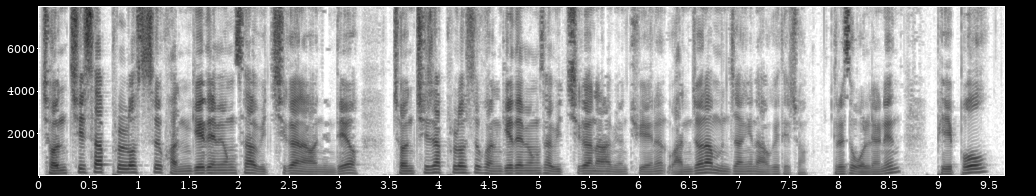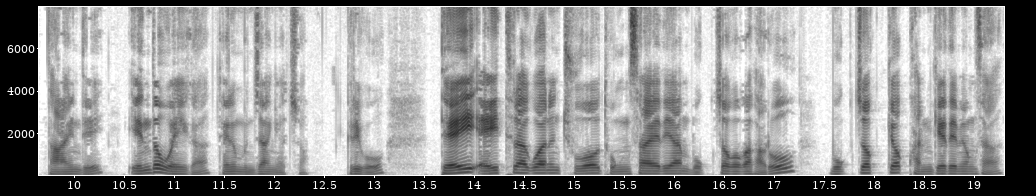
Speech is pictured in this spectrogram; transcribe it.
전치사 플러스 관계대명사 위치가 나왔는데요. 전치사 플러스 관계대명사 위치가 나오면 뒤에는 완전한 문장이 나오게 되죠. 그래서 원래는 people dined in the way가 되는 문장이었죠. 그리고 they ate라고 하는 주어 동사에 대한 목적어가 바로 목적격 관계대명사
